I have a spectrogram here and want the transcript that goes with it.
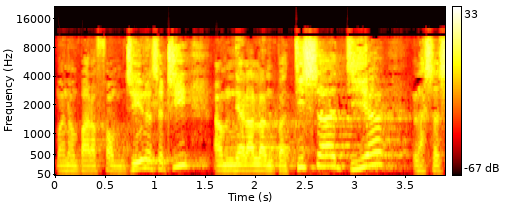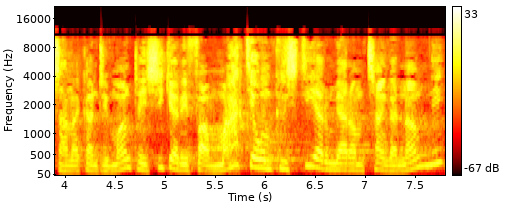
Manambara famonjena satria amin'ny alalan'ny batisa dia lasa zanak'Andriamanitra isika rehefa maty ao amin'i Kristy ary miara-mitsangana Aminy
